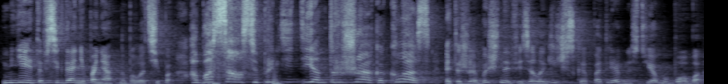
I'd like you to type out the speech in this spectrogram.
Мне это всегда непонятно было, типа, обоссался президент, ржака, класс. Это же обычная физиологическая потребность, ёба-боба.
